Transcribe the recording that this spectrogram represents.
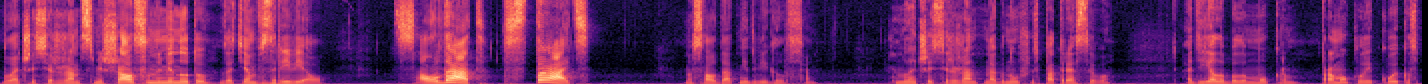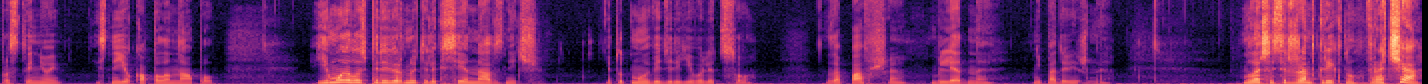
Младший сержант смешался на минуту, затем взревел. «Солдат! Встать!» Но солдат не двигался. Младший сержант, нагнувшись, потряс его. Одеяло было мокрым, промокла и койка с простыней, и с нее капало на пол. Ему удалось перевернуть Алексея навзничь. И тут мы увидели его лицо. Запавшее, бледная, неподвижная. Младший сержант крикнул «Врача!»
